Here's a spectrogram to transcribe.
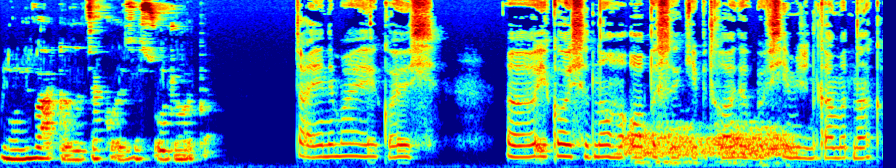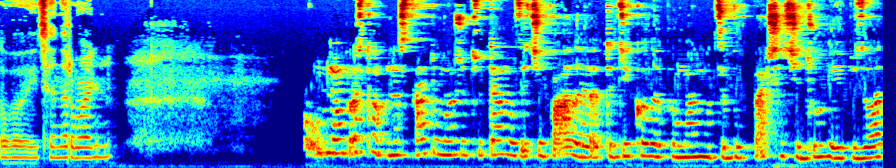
ну, не варто за це когось засуджувати. Так, і немає якоїсь. Е, якогось одного опису, який підходив би всім жінкам однаково, і це нормально. Ну просто насправді ми вже цю тему зачіпали тоді, коли, по-моєму, це був перший чи другий епізод,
